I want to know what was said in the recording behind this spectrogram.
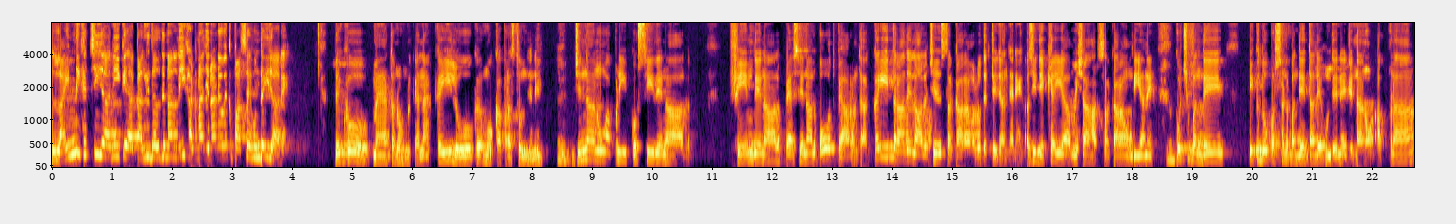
ਲਾਈਨ ਨਹੀਂ ਖਿੱਚੀ ਜਾ ਰਹੀ ਕਿ ਅਕਾਲੀ ਦਲ ਦੇ ਨਾਲ ਨਹੀਂ ਖੜਨਾ ਜਿਨ੍ਹਾਂ ਨੇ ਉਹ ਇੱਕ ਪਾਸੇ ਹੁੰਦੇ ਹੀ ਜਾ ਰਹੇ। ਦੇਖੋ ਮੈਂ ਤੁਹਾਨੂੰ ਹੁਣ ਕਹਿਣਾ ਕਈ ਲੋਕ ਮੌਕਾ ਪ੍ਰਸਤ ਹੁੰਦੇ ਨੇ ਜਿਨ੍ਹਾਂ ਨੂੰ ਆਪਣੀ ਕੁਰਸੀ ਦੇ ਨਾਲ ਫੇਮ ਦੇ ਨਾਲ ਪੈਸੇ ਨਾਲ ਬਹੁਤ ਪਿਆਰ ਹੁੰਦਾ। ਕਈ ਤਰ੍ਹਾਂ ਦੇ ਲਾਲਚ ਸਰਕਾਰਾਂ ਵੱਲੋਂ ਦਿੱਤੇ ਜਾਂਦੇ ਨੇ। ਅਸੀਂ ਦੇਖਿਆ ਹੀ ਆ ਹਮੇਸ਼ਾ ਹਰ ਸਰਕਾਰਾਂ ਆਉਂਦੀਆਂ ਨੇ। ਕੁਝ ਬੰਦੇ 1-2% ਬੰਦੇ ਇਦਾਂ ਦੇ ਹੁੰਦੇ ਨੇ ਜਿਨ੍ਹਾਂ ਨੂੰ ਆਪਣਾ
